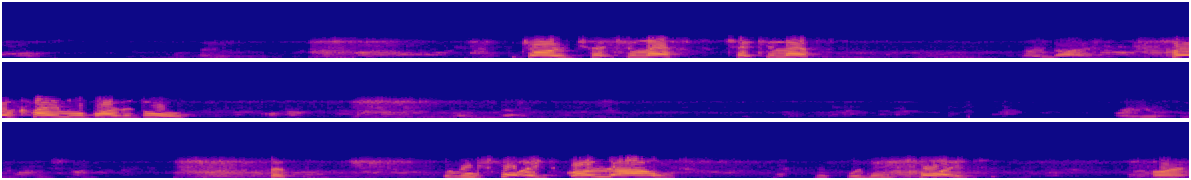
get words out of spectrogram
Oh. What's that? Joe, check your left. Check your left. Don't die. Put a claymore by the door. Okay. Well, you die. Already got some lunch. We've been spotted. Go loud. We've been spotted. Alright.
